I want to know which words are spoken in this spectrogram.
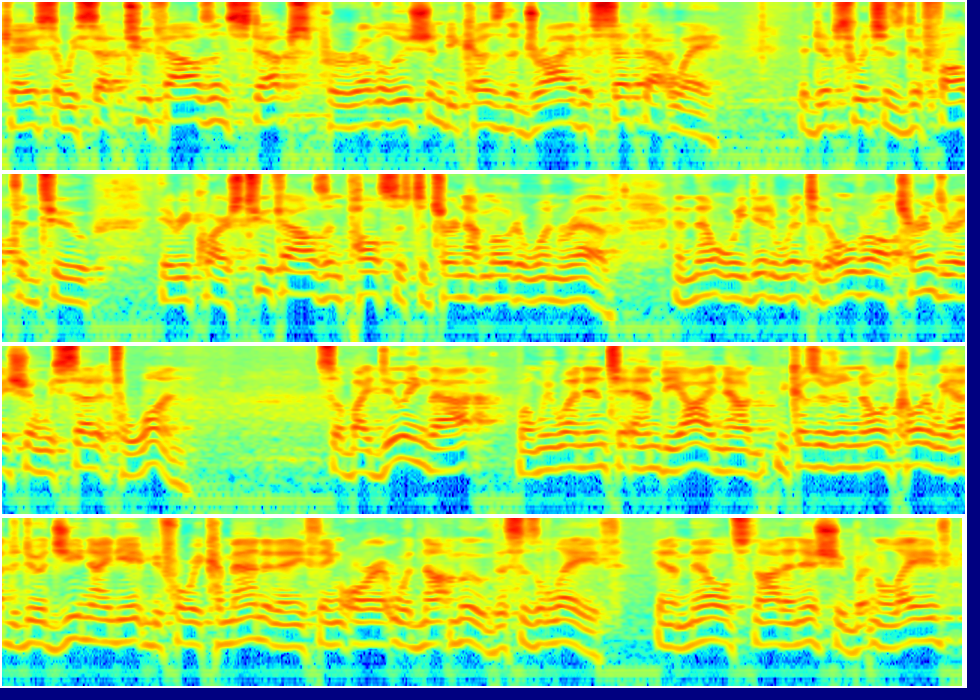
Okay, so we set 2,000 steps per revolution because the drive is set that way. The dip switch is defaulted to, it requires 2,000 pulses to turn that motor one rev. And then what we did, we went to the overall turns ratio and we set it to one. So by doing that, when we went into MDI, now because there's no encoder, we had to do a G98 before we commanded anything or it would not move. This is a lathe. In a mill, it's not an issue, but in a lathe,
